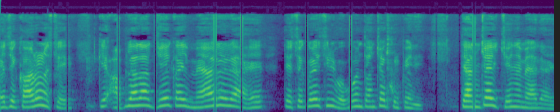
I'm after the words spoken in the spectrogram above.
याचे कारण असे की आपल्याला जे काही मिळालेले आहे ते सगळे श्री भगवंतांच्या कृपेने. त्यांच्या इच्छेने मिळाले आहे.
